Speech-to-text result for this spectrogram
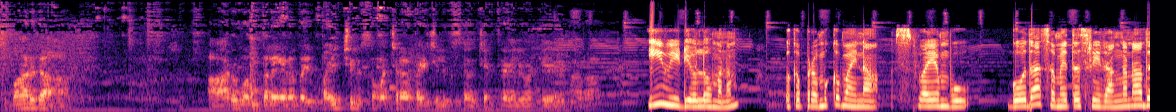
సుమారుగా ఆరు వందల ఎనభై పైచిలు సంవత్సరాల పైచిలు చరిత్ర కలిగినట్టే ఈ వీడియోలో మనం ఒక ప్రముఖమైన స్వయంభూ గోదా సమేత శ్రీ రంగనాథ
